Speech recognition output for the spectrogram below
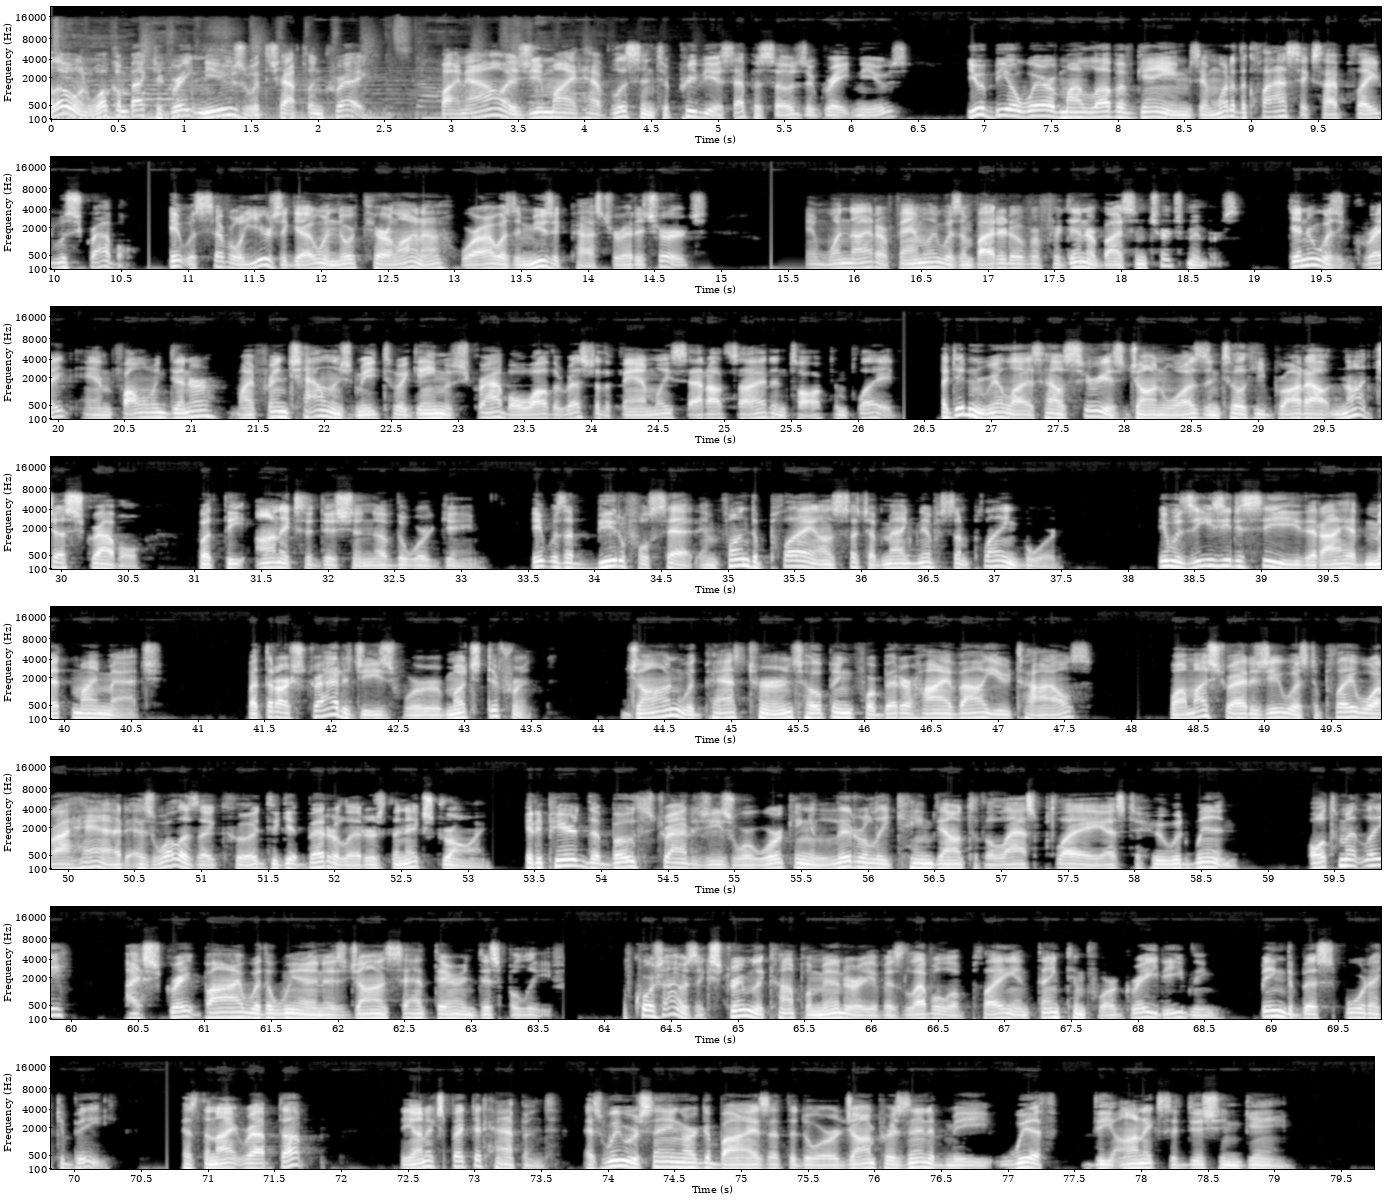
Hello, and welcome back to Great News with Chaplain Craig. By now, as you might have listened to previous episodes of Great News, you would be aware of my love of games, and one of the classics I played was Scrabble. It was several years ago in North Carolina, where I was a music pastor at a church, and one night our family was invited over for dinner by some church members. Dinner was great, and following dinner, my friend challenged me to a game of Scrabble while the rest of the family sat outside and talked and played. I didn't realize how serious John was until he brought out not just Scrabble, but the Onyx edition of the word game. It was a beautiful set and fun to play on such a magnificent playing board. It was easy to see that I had met my match, but that our strategies were much different. John would pass turns hoping for better high value tiles, while my strategy was to play what I had as well as I could to get better letters the next drawing. It appeared that both strategies were working and literally came down to the last play as to who would win. Ultimately, I scraped by with a win as John sat there in disbelief. Of course, I was extremely complimentary of his level of play and thanked him for a great evening, being the best sport I could be. As the night wrapped up, the unexpected happened. As we were saying our goodbyes at the door, John presented me with the Onyx Edition game.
